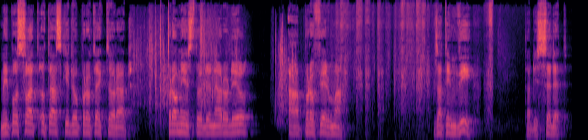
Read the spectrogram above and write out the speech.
Mi poslat otázky do protektorat. Pro město, kde narodil a pro firma. Zatím vy tady sedet.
